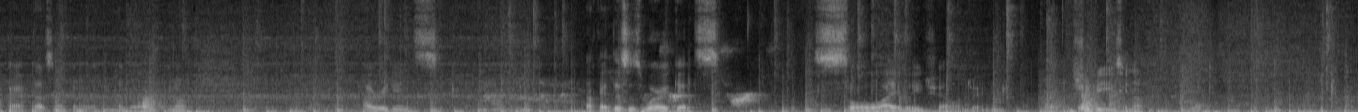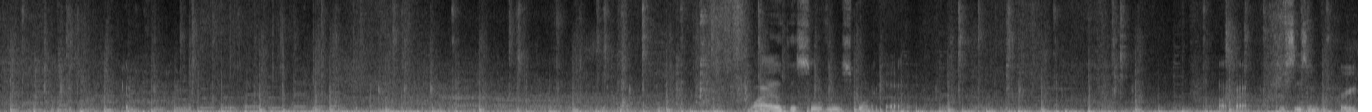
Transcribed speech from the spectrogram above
Okay, that's not gonna end well, you know? High Radiance. Okay, this is where it gets slightly challenging. It should be easy enough. Why are the sword walls spawning there? Okay, this isn't free.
